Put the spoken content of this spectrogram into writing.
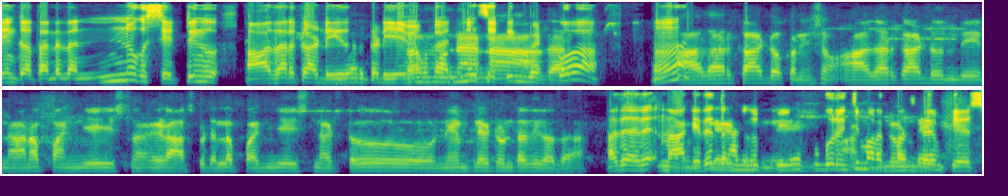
ఏం కథ అనేది అన్ని ఒక సెట్టింగ్ ఆధార్ కార్డు ఈధార్ కార్డు ఏమేమి సెట్టింగ్ పెట్టుకో? ఆధార్ కార్డు ఒక నిమిషం. ఆధార్ కార్డు ఉంది. నాన్న పని చేసిన ఇక్కడ హాస్పిటల్లో పని చేసినట్టు నేమ్ ప్లేట్ ఉంటది కదా. అదే అదే. నాకైతే దాని గురించి మనకు అన్ని ఫస్ట్ ఉండే. టైం కేసు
